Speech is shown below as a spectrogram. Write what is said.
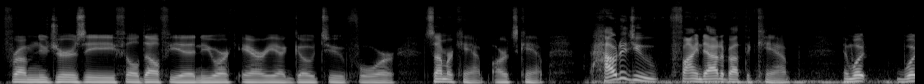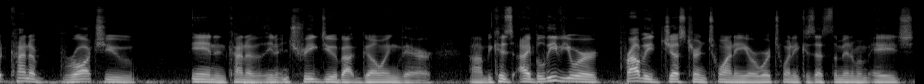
from New Jersey, Philadelphia, New York area go to for summer camp, arts camp. How did you find out about the camp, and what what kind of brought you in and kind of you know, intrigued you about going there? Um, because I believe you were probably just turned 20 or were 20 because that's the minimum age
